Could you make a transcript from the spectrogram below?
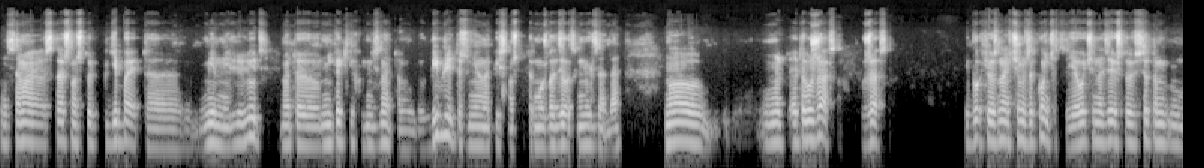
И самое страшное, что погибают э, мирные люди, но это никаких, не знаю, там в Библии даже не написано, что так можно делать нельзя, да. Но ну, это ужасно, ужасно. И Бог его знает, чем закончится. Я очень надеюсь, что все там,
